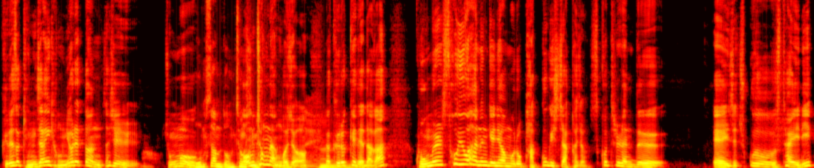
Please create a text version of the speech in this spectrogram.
그래서 굉장히 격렬했던 사실 종목 몸싸움도 엄청 엄청난. 거죠. 네. 그러니까 음. 그렇게 되다가 공을 소유하는 개념으로 바꾸기 시작하죠. 스코틀랜드의 이제 축구 스타일이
